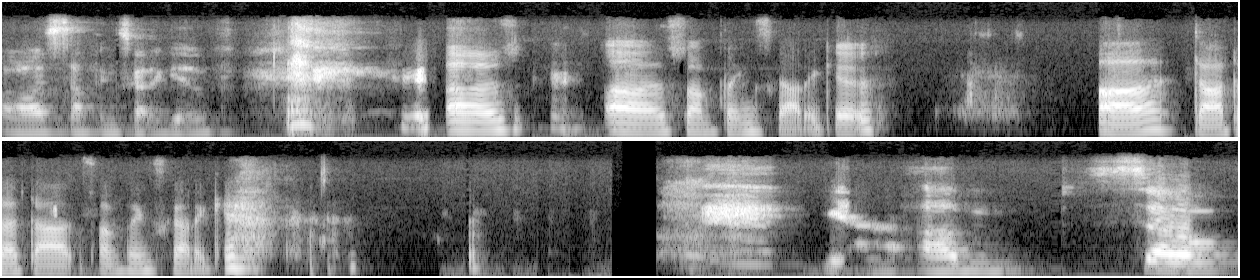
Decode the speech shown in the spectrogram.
Uh, something's got to give. Uh, uh, something's gotta give. Uh, dot dot dot, something's gotta give. Yeah. Um, so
